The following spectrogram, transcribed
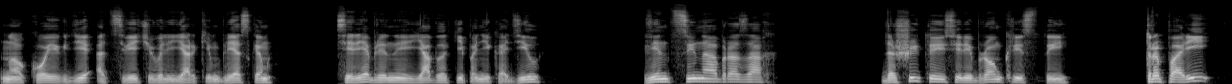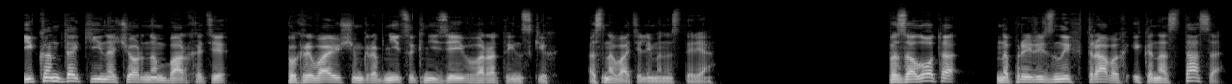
Но кое-где отсвечивали ярким блеском серебряные яблоки паникадил, венцы на образах, дошитые серебром кресты, тропари и кондаки на черном бархате, покрывающим гробницы князей Воротынских, основателей монастыря. Позолота на прирезных травах иконостаса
